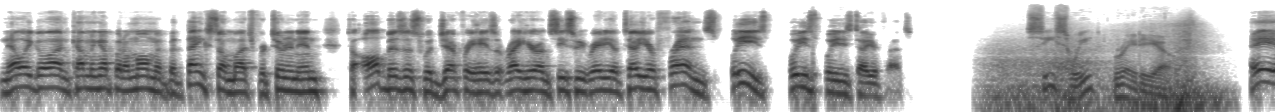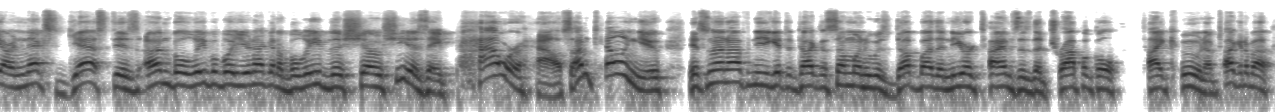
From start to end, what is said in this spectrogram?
Nely Galán coming up in a moment. But thanks so much for tuning in to All Business with Jeffrey Hayzlett right here on C Suite Radio. Tell your friends, please, please, please tell your friends. C Suite Radio. Hey, our next guest is unbelievable. You're not going to believe this show. She is a powerhouse. I'm telling you, it's not often you get to talk to someone who was dubbed by the New York Times as the tropical tycoon. I'm talking about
